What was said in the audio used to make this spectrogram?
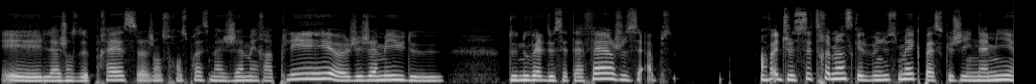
Et l'agence de presse, l'agence France Presse m'a jamais rappelé. Euh, j'ai jamais eu de de nouvelles de cette affaire. Je sais en fait, je sais très bien ce qu'est devenu ce mec parce que j'ai une amie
